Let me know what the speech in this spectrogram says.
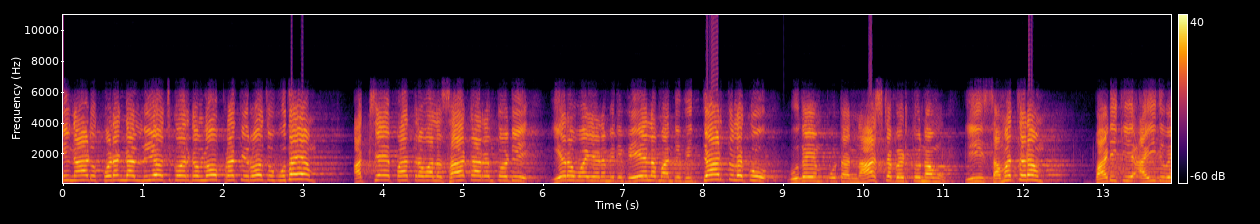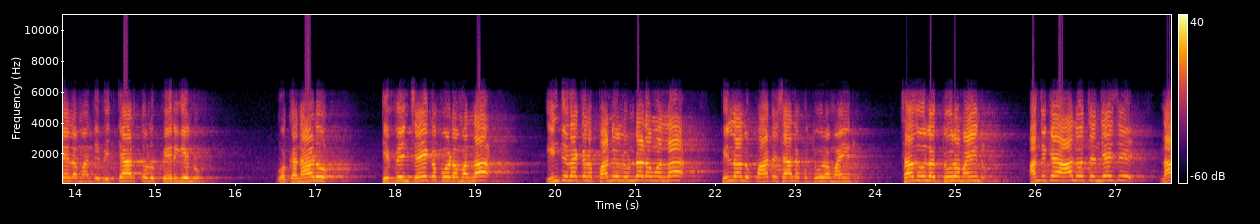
ఈనాడు కొడంగల్ నియోజకవర్గంలో ప్రతిరోజు ఉదయం అక్షయ పాత్ర వాళ్ళ సహకారంతో ఇరవై ఎనిమిది వేల మంది విద్యార్థులకు ఉదయం పూట నాష్ట పెడుతున్నాము ఈ సంవత్సరం బడికి ఐదు వేల మంది విద్యార్థులు పెరిగిండ్రు. ఒకనాడు టిఫిన్ చేయకపోవడం వల్ల ఇంటి దగ్గర పనులు ఉండడం వల్ల పిల్లలు పాఠశాలకు దూరం అయినరు చదువులకు దూరం అయినరు అందుకే ఆలోచన చేసి నా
